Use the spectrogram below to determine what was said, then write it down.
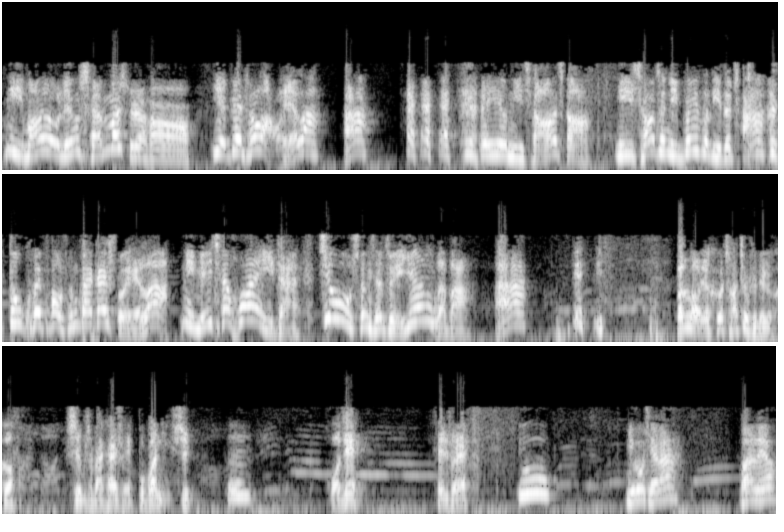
你王有龄什么时候也变成老爷了啊？哎呦，你瞧瞧，你瞧瞧，你杯子里的茶都快泡成白开水了，你没钱换一盏，就剩下嘴硬了吧？啊！本老爷喝茶就是这个喝法，是不是白开水不关你事。嗯，伙计，添水。哟，你给我起来，王玲，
